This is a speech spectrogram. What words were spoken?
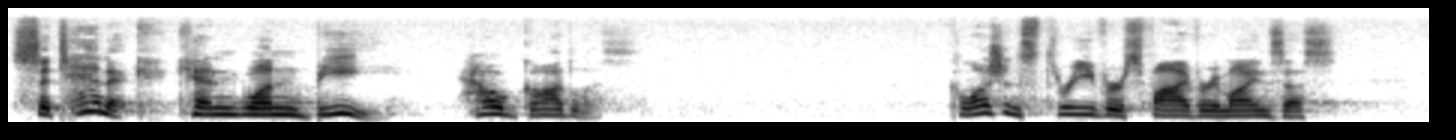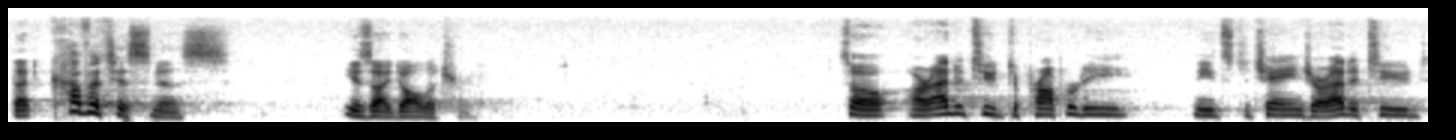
satanic can one be? How godless. Colossians 3, verse 5 reminds us that covetousness is idolatry. So, our attitude to property needs to change. Our attitude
